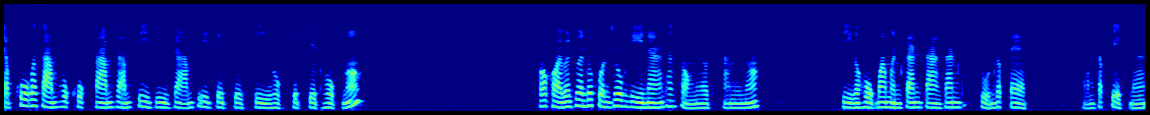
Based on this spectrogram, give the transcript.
จับคู่ก็สามหกหกสามสามสี่สี่สามสี่เจ็ดเจ็ดสี่หกเจ็ดเจ็ดหกเนาะ ก็ขอให้เพื่อนๆทุกคนโชคดีนะ ทั้งสองแนวทางนี้เนาะสี่กับหกมาเหมือนกันต่างกันแค่ศูนย์กับแปดสามกับเจ็ดนะ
